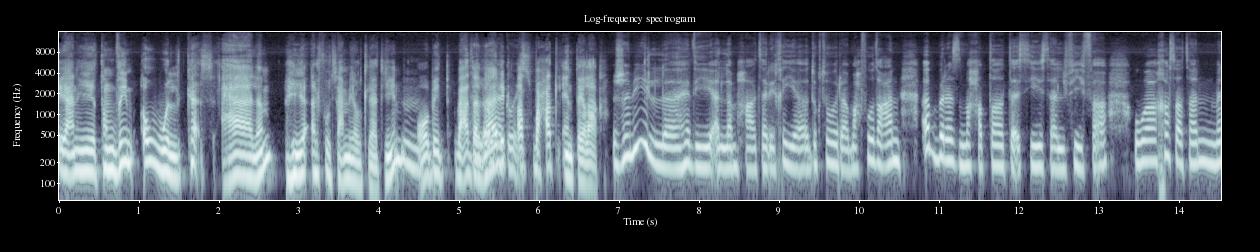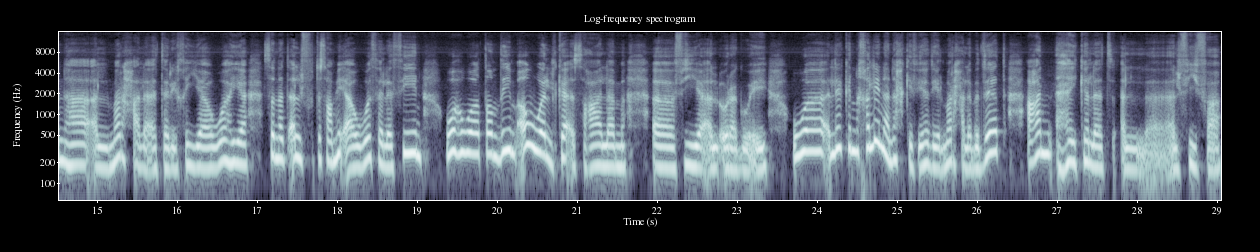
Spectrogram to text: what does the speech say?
يعني تنظيم أول كأس عالم هي 1930 وبعد ذلك أصبحت الانطلاقة. جميل. هذه اللمحة التاريخية دكتور محفوظ عن أبرز محطات تأسيس الفيفا وخاصة منها المرحلة التاريخية وهي سنة 1930 وهو تنظيم أول كأس عالم آه، في الأوراغواي ولكن خلينا نحكي في هذه المرحلة بالذات عن هيكلة الفيفا.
